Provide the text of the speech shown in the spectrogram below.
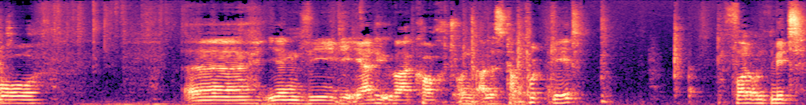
wo äh, irgendwie die Erde überkocht und alles kaputt geht. Von und mit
